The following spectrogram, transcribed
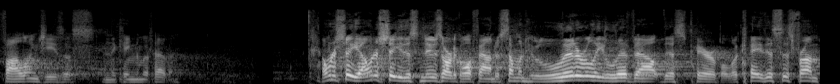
following Jesus in the kingdom of heaven. I want to show you, I want to show you this news article I found of someone who literally lived out this parable. Okay, this is from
